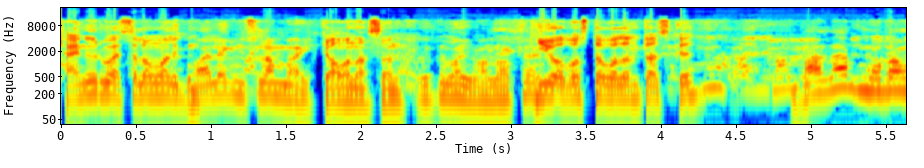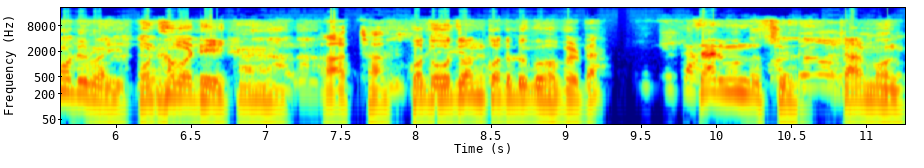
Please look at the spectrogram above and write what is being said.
শাহিনুর ভাই আসসালামু আলাইকুম। ওয়ালাইকুম আসসালাম ভাই। কেমন আছেন? এই তো ভাই ভালো আছে। কি অবস্থা বলেন তো আজকে? বাজার মোটামুটি ভাই। মোটামুটি? হ্যাঁ। আচ্ছা কত ওজন কতটুকু হবে এটা? চার মন হচ্ছে চার মন?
